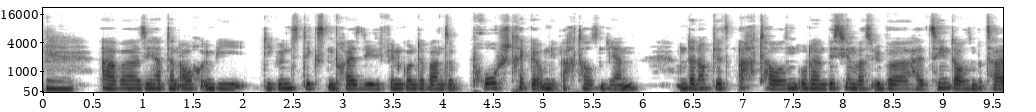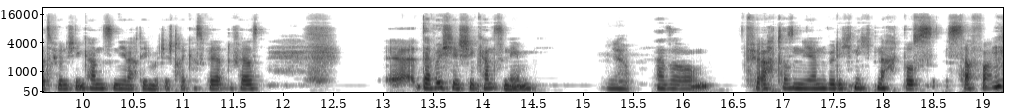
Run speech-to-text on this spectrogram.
Mhm. Aber sie hat dann auch irgendwie die günstigsten Preise, die sie finden konnte, waren so pro Strecke um die 8000 Yen. Und dann, ob du jetzt 8000 oder ein bisschen was über halt 10.000 bezahlst für den Shinkansen, je nachdem, welche Strecke du fährst, äh, da würde ich den Shinkansen nehmen. Ja. Also, für 8000 Yen würde ich nicht Nachtbus suffern.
